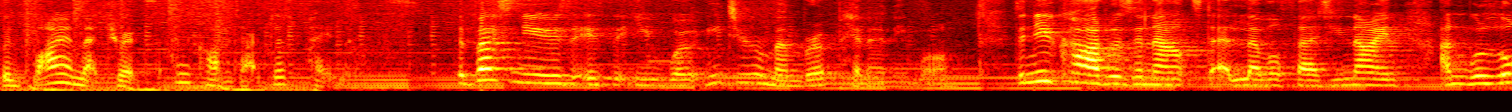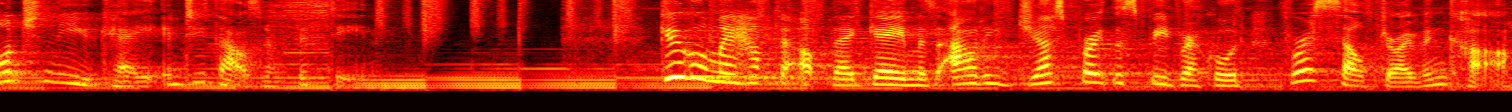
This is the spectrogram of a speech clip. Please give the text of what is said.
with biometrics and contactless payments. The best news is that you won't need to remember a PIN anymore. The new card was announced at level 39 and will launch in the UK in 2015. Google may have to up their game as Audi just broke the speed record for a self-driving car.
